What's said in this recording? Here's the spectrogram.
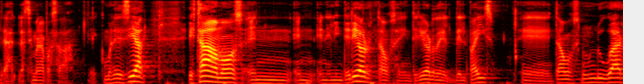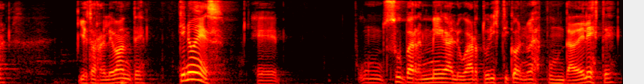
la, semana pasada. Eh, como les decía, estábamos en, en, en, el interior, estábamos en el interior del, del país, eh, estábamos en un lugar, y esto es relevante, que no es... Eh, un super mega lugar turístico, no es Punta del Este.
